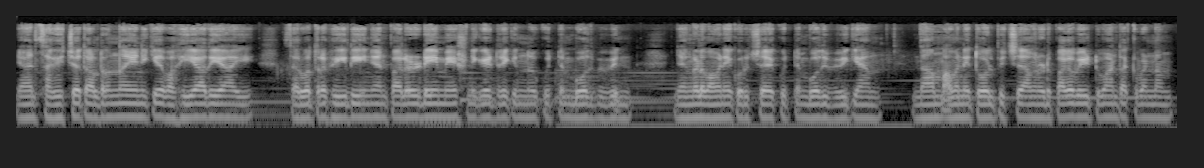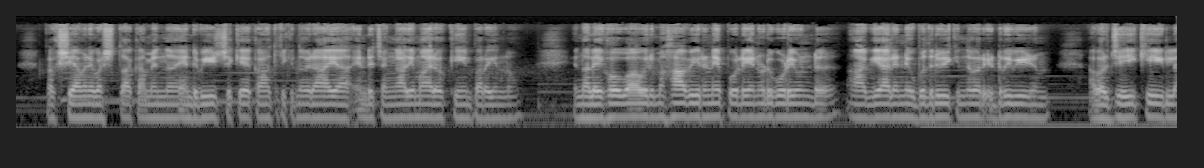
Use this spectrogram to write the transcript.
ഞാൻ സഹിച്ച് തളർന്ന് എനിക്ക് വഹിയാതെയായി. സർവത്ര ഭീതി ഞാൻ പലരുടെയും മേഷണി കേട്ടിരിക്കുന്നു കുറ്റം ബോധിപ്പിപ്പിൻ. ഞങ്ങളും അവനെക്കുറിച്ച് കുറ്റം ബോധിപ്പിക്കാം നാം അവനെ തോൽപ്പിച്ച് അവനോട് പക വീട്ടുവാൻ തക്കവണ്ണം പക്ഷേ അവനെ വശത്താക്കാമെന്ന് എന്റെ വീഴ്ചയ്ക്ക് കാത്തിരിക്കുന്നവരായ എന്റെ ചങ്ങാതിമാരൊക്കെയും പറയുന്നു. എന്നാൽ യഹോവ ഒരു മഹാവീരനെ പോലെ എന്നോട് കൂടെയുണ്ട് ആകയാൽ എന്നെ ഉപദ്രവിക്കുന്നവർ ഇടറി വീഴും. അവർ ജയിക്കുകയില്ല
